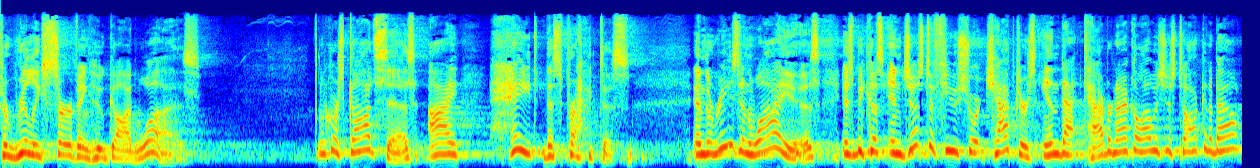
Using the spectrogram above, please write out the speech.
to really serving who God was. And of course, God says, I hate this practice. And the reason why is, is because in just a few short chapters in that tabernacle I was just talking about,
